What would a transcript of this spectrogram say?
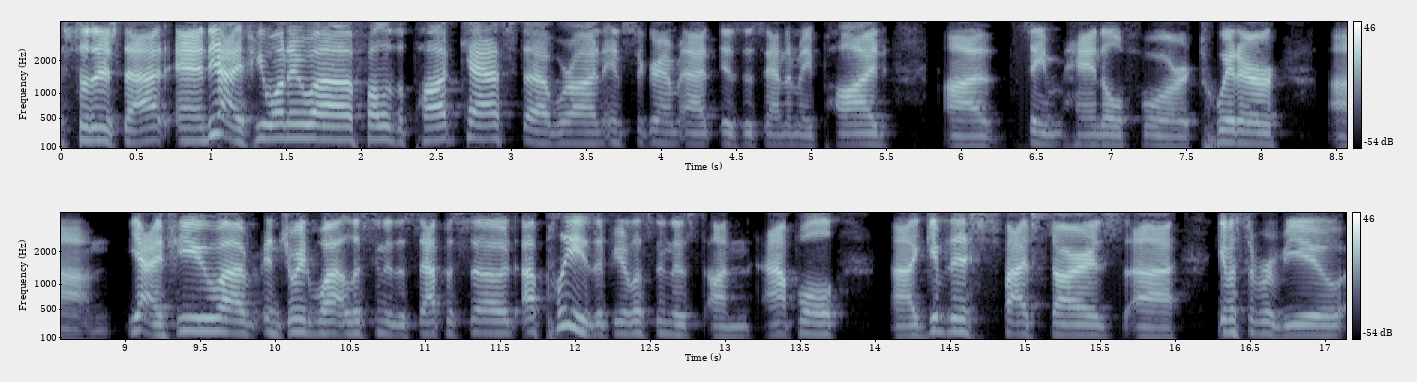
so there's that. And yeah, if you want to uh, follow the podcast, uh, we're on Instagram at Is This Anime Pod. Uh, same handle for Twitter. Um, yeah, if you uh, enjoyed listening to this episode, uh, please, if you're listening to this on Apple, uh, give this five stars. Uh, give us a review.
